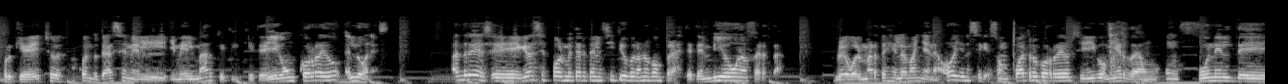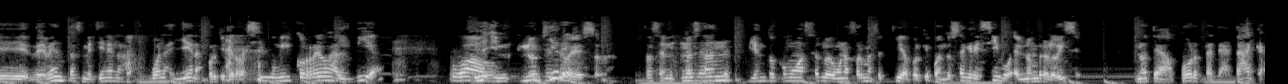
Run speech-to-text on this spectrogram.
Porque de hecho, después cuando te hacen el email marketing, que te llega un correo el lunes. Andrés, eh, gracias por meterte en el sitio, pero no compraste. Te envío una oferta. Luego el martes en la mañana, oye, no sé qué, son cuatro correos y digo, mierda, un, un funnel de, de ventas me tiene las bolas llenas porque te recibo mil correos al día wow. y, y no quiero eso. Entonces no están viendo cómo hacerlo de una forma efectiva porque cuando es agresivo, el nombre lo dice, no te aporta, te ataca.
